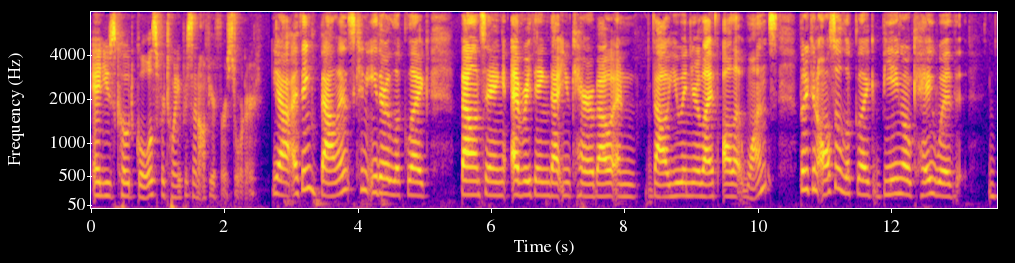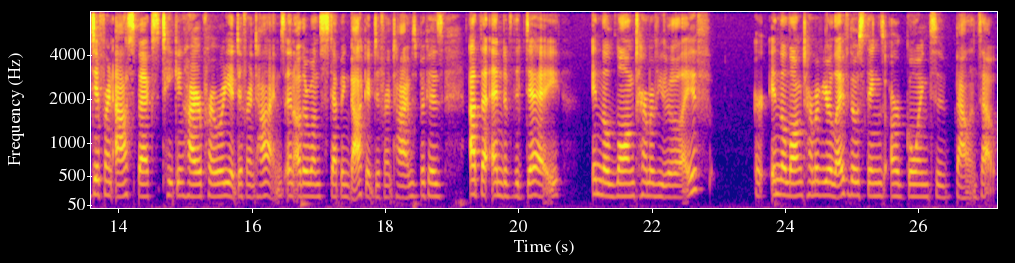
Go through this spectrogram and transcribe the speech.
and use code GOALS for 20% off your first order. Yeah, I think balance can either look like balancing everything that you care about and value in your life all at once. But it can also look like being okay with different aspects taking higher priority at different times and other ones stepping back at different times because at the end of the day, in the long term of your life, or in the long term of your life, those things are going to balance out.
